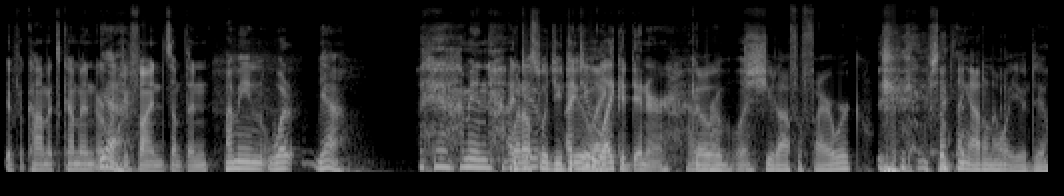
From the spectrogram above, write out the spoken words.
if a comet's coming, or Yeah. would you find something? I mean, what? Yeah. Yeah, I mean, I what do- else would you do? I do like, a dinner. I go probably. shoot off a firework or something. I don't know what you would do.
